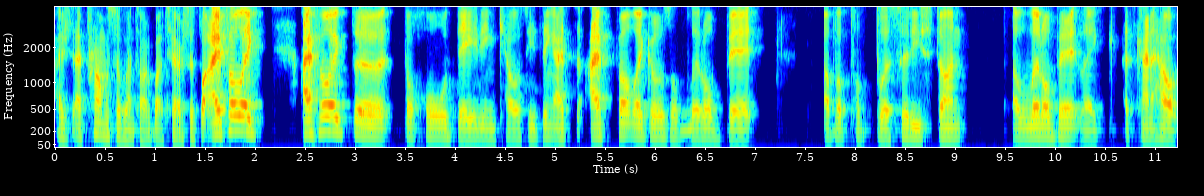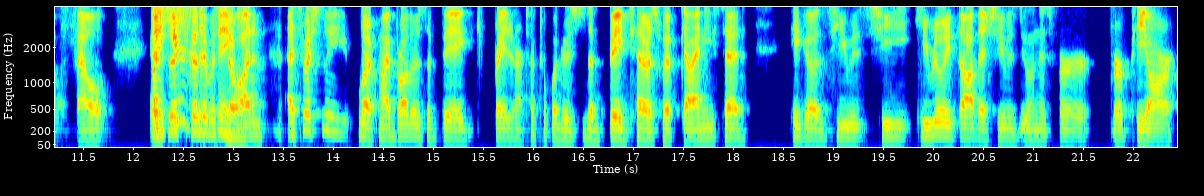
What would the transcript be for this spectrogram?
I I promise I won't talk about Taylor Swift, but I felt like I felt like the the whole dating Kelce thing. I I felt like it was a little bit of a publicity stunt, a little bit like that's kind of how it felt. But It's just because it was so thing. un, especially look, my brother's a big Braden, TikTok producer, is a big Taylor Swift guy, and he said he goes he was she he really thought that she was doing this for for PR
